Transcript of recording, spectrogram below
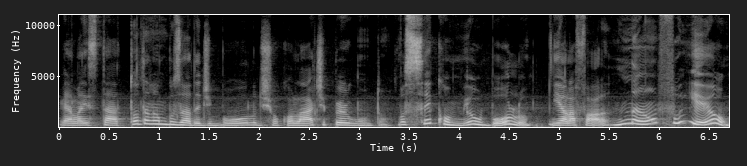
Ela está toda lambuzada de bolo, de chocolate, e perguntam: Você comeu o bolo? E ela fala: Não, fui eu.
